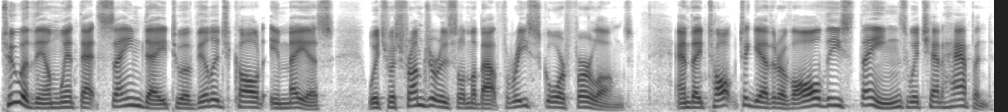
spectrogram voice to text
two of them went that same day to a village called Emmaus, which was from Jerusalem about three score furlongs. And they talked together of all these things which had happened.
